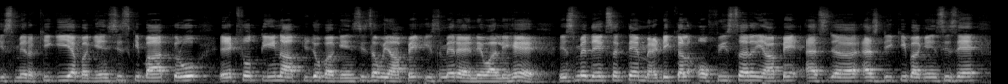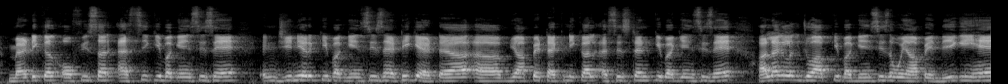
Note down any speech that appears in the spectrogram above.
इसमें रखी गई है। वैकेंसीज की बात करूँ 103 आपकी जो वैकेंसी है वो यहाँ पे इसमें रहने वाली है इसमें देख सकते हैं मेडिकल ऑफिसर यहाँ पे एस एस डी की वैकेंसी है मेडिकल ऑफिसर एससी की वैकेंसी है इंजीनियर की वैकेंसी है ठीक है यहाँ पे टेक्निकल असिस्टेंट की वैकेंसी है अलग अलग जो आपकी वैकेंसी है वो यहाँ पे दी गई है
